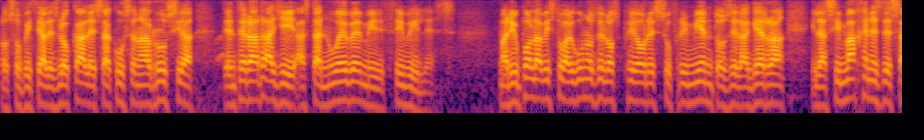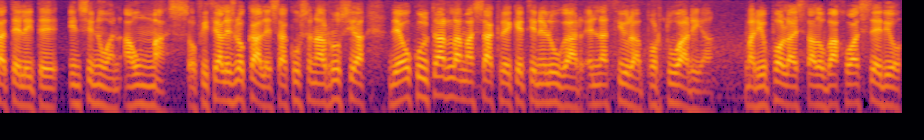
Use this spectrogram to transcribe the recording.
Los oficiales locales acusan a Rusia de enterrar allí hasta 9.000 civiles. Mariupol ha visto algunos de los peores sufrimientos de la guerra y las imágenes de satélite insinúan aún más. Oficiales locales acusan a Rusia de ocultar la masacre que tiene lugar en la ciudad portuaria. Mariupol ha estado bajo asedio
